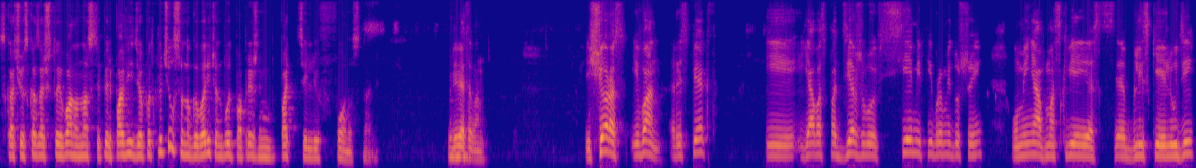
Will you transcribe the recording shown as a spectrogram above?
хочу сказать, что Иван у нас теперь по видео подключился, но говорить он будет по-прежнему по телефону с нами. Привет, Иван. Еще раз, Иван, респект. И я вас поддерживаю всеми фибрами души. У меня в Москве есть э, близкие люди.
